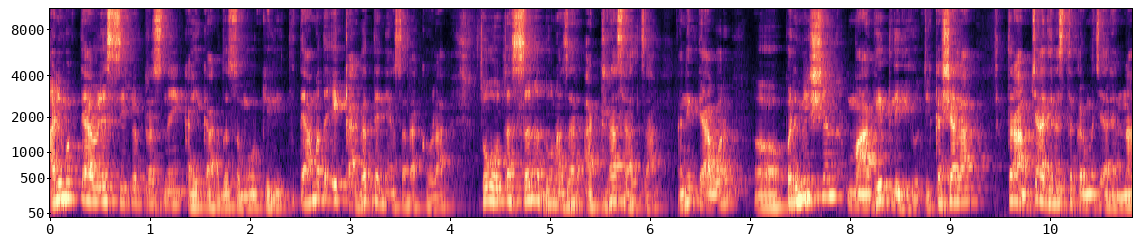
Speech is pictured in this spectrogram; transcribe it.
आणि मग त्यावेळेस सी पी एफ ट्रस्टने काही कागद समोर केली. तर त्यामध्ये एक कागद त्यांनी असा दाखवला. तो होता सन दोन हजार अठरा सालचा आणि त्यावर परमिशन मागितलेली होती. कशाला? तर आमच्या अधीनस्थ कर्मचाऱ्यांना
